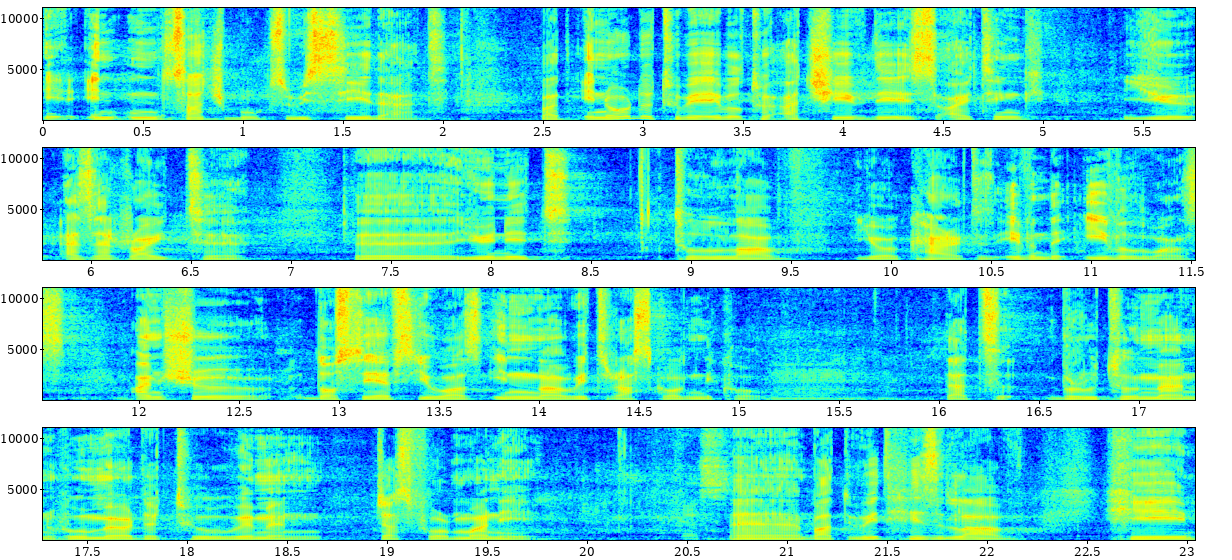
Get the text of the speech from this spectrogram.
in, in such books we see that. But in order to be able to achieve this, I think you, as a writer, uh, you need to love your characters, even the evil ones. I'm sure Dostoevsky was in love with Raskolnikov, mm-hmm. that brutal man who murdered two women just for money. Yes. Uh, but with his love, he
